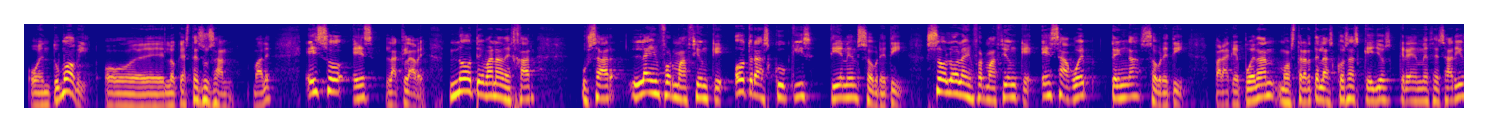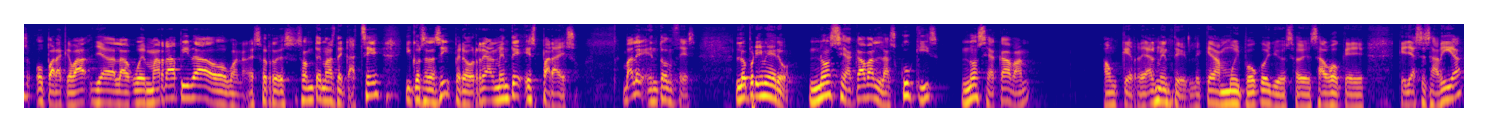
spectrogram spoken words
o en tu móvil o eh, lo que estés usando, ¿vale? Eso es la clave. No te van a dejar usar la información que otras cookies tienen sobre ti, solo la información que esa web tenga sobre ti, para que puedan mostrarte las cosas que ellos creen necesarios o para que vaya la web más rápida o bueno, eso son temas de caché y cosas así, pero realmente es para eso, ¿vale? Entonces, lo primero, no se acaban las cookies, no se acaban, aunque realmente le quedan muy poco, yo eso es algo que, que ya se sabía,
